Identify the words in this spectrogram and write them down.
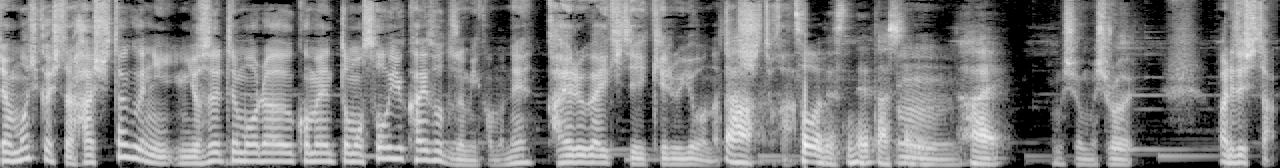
じゃあもしかしたらハッシュタグに寄せてもらうコメントもそういう解像度でもいいかもね。カエルが生きていけるような都市とか。そうですね確かに、うん、はい。面白い面白い。あれでした。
